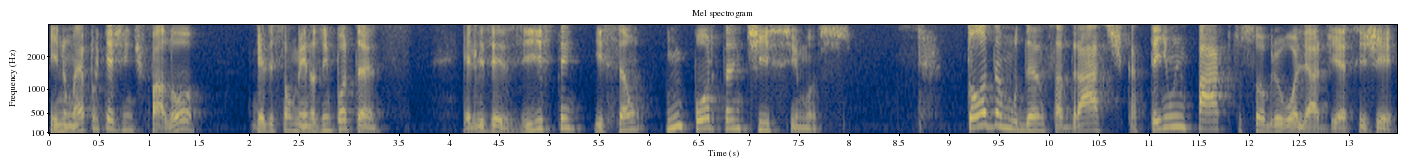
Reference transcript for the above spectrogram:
E não é porque a gente falou que eles são menos importantes. Eles existem e são importantíssimos. Toda mudança drástica tem um impacto sobre o olhar de ESG,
